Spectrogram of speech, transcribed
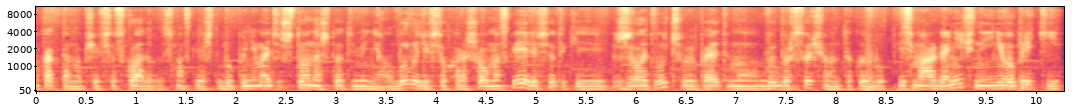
Ну как там вообще все складывалось в Москве, чтобы понимать, что на что ты менял? Было ли все хорошо в Москве, или все-таки желать лучшего, и поэтому выбор Сочи, он такой был весьма органичный и не вопреки?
